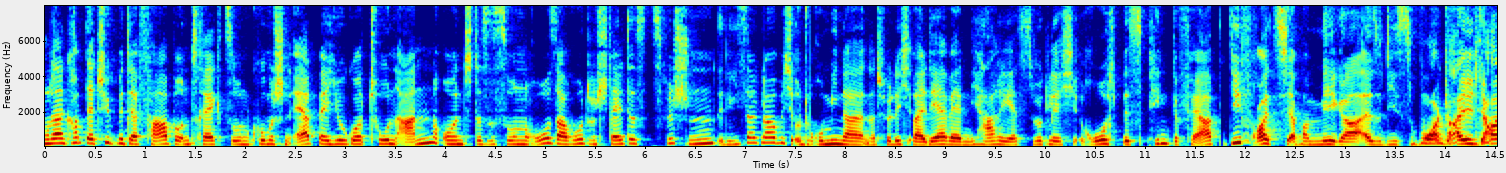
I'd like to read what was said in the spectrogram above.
Und dann kommt der Typ mit der Farbe und trägt so einen komischen Erdbeerjoghurt-Ton an. Und das ist so ein rosa-rot und stellt es zwischen Elisa, glaube ich, und Romina natürlich, weil der werden die Haare jetzt wirklich rot bis pink gefärbt. Die freut sich aber mega. Also die ist, boah, geil, ja,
